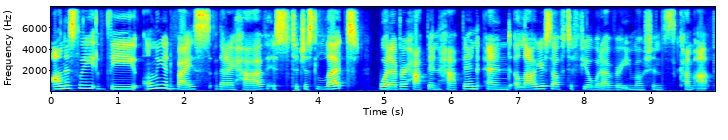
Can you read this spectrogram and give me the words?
honestly, the only advice that I have is to just let whatever happened happen and allow yourself to feel whatever emotions come up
